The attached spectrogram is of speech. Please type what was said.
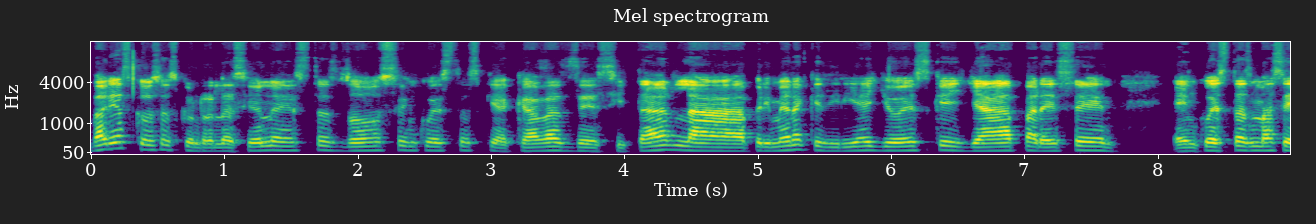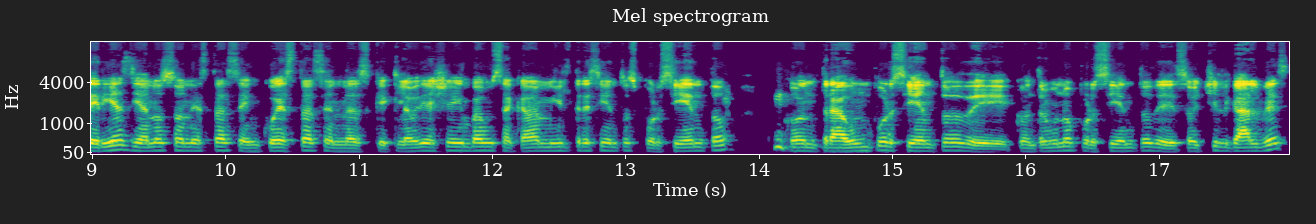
varias cosas con relación a estas dos encuestas que acabas de citar. La primera que diría yo es que ya aparecen encuestas más serias, ya no son estas encuestas en las que Claudia Sheinbaum sacaba 1300% contra un por ciento de, contra 1% de Xochitl Galvez.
